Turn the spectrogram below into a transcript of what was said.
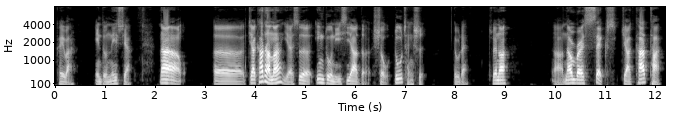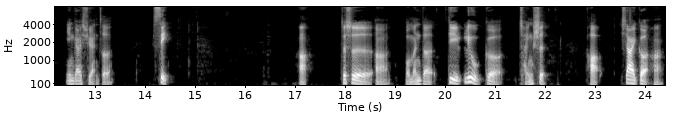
可以吧？Indonesia，那呃，Jakarta 呢也是印度尼西亚的首都城市，对不对？所以呢，啊，Number six，Jakarta 应该选择 C。啊，这是啊我们的第六个。城市，好，下一个啊，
